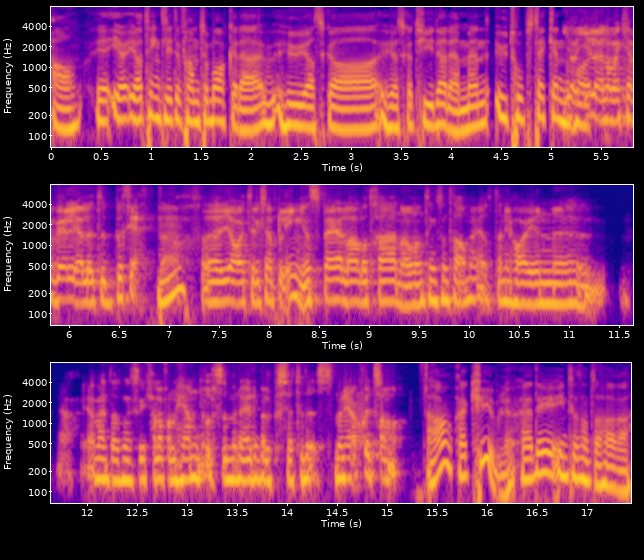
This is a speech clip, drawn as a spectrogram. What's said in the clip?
Ja, jag, jag har tänkt lite fram och tillbaka där hur jag ska, hur jag ska tyda det, men utropstecken... Jag har... gillar när man kan välja lite brett där. Mm. För jag är till exempel ingen spelare eller tränare eller någonting sånt här med, utan jag har ju en, eh, ja, jag vet inte att man ska kalla för en händelse, men det är det väl på sätt och vis. Men ja, skitsamma. Ja, kul. Det är intressant att höra.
